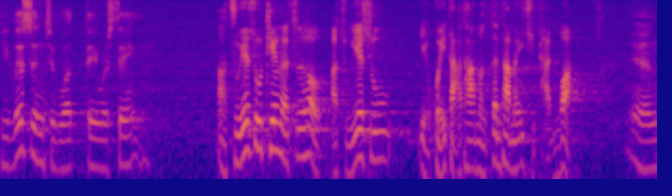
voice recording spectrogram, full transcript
he listened to what they were saying. 啊，主耶稣听了之后，啊，主耶稣也回答他们，跟他们一起谈话，And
